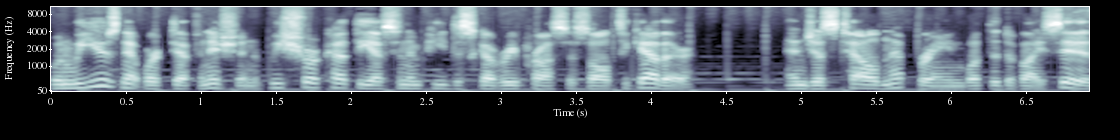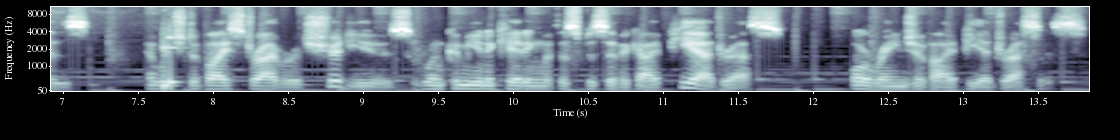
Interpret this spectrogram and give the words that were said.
When we use network definition, we shortcut the SNMP discovery process altogether and just tell NetBrain what the device is and which device driver it should use when communicating with a specific IP address or range of IP addresses.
